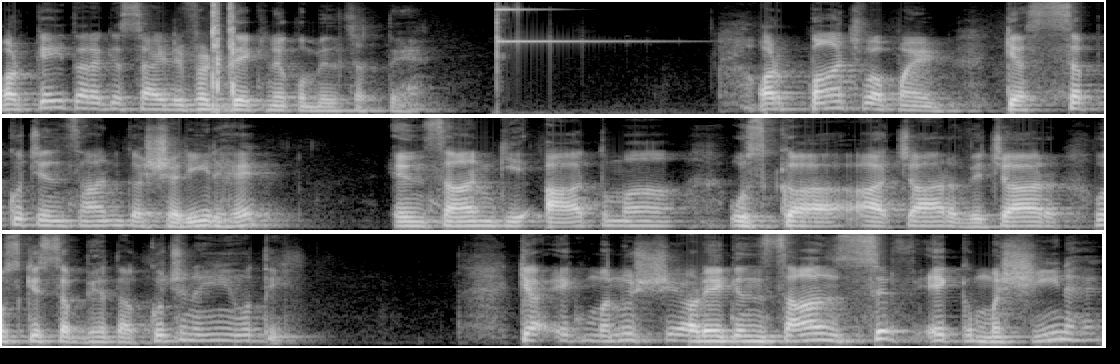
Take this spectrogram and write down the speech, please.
और कई तरह के साइड इफ़ेक्ट देखने को मिल सकते हैं। और पांचवा पॉइंट, क्या सब कुछ इंसान का शरीर है? इंसान की आत्मा, उसका आचार विचार, उसकी सभ्यता कुछ नहीं होती। क्या एक मनुष्य और एक इंसान सिर्फ़ एक मशीन है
